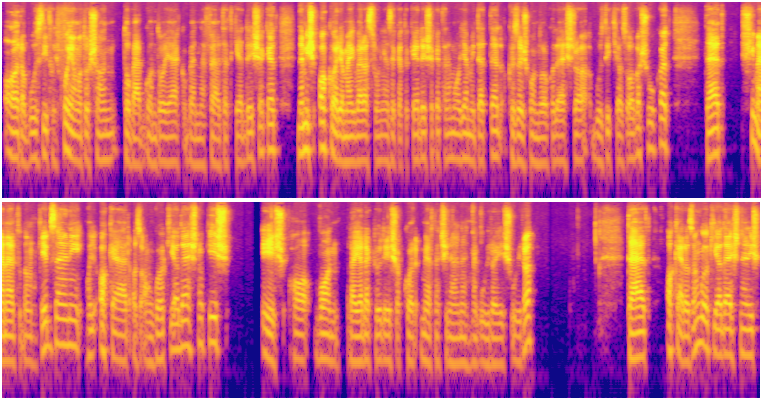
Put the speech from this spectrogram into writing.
arra buzdít, hogy folyamatosan tovább gondolják a benne feltett kérdéseket. Nem is akarja megválaszolni ezeket a kérdéseket, hanem ahogy említetted, a közös gondolkodásra buzdítja az olvasókat. Tehát simán el tudom képzelni, hogy akár az angol kiadásnak is, és ha van rá érdeklődés, akkor miért ne csinálnánk meg újra és újra. Tehát akár az angol kiadásnál is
